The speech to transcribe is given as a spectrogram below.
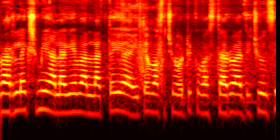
వరలక్ష్మి అలాగే వాళ్ళ అత్తయ్య అయితే ఒక చోటుకి వస్తారు. అది చూసి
